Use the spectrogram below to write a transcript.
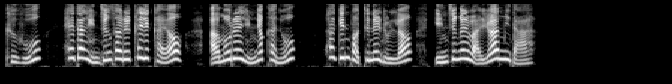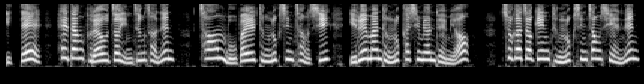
그 후 해당 인증서를 클릭하여 암호를 입력한 후 확인 버튼을 눌러 인증을 완료합니다. 이때 해당 브라우저 인증서는 처음 모바일 등록 신청 시 1회만 등록하시면 되며 추가적인 등록 신청 시에는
